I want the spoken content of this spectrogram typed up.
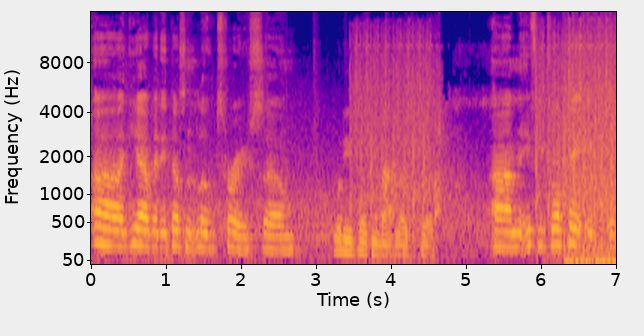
Uh, yeah, but it doesn't load through, so What are you talking about, load through? um, if you drop it, it, it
